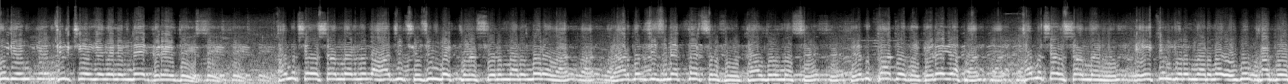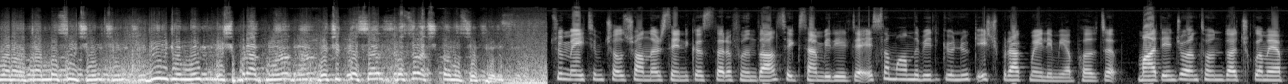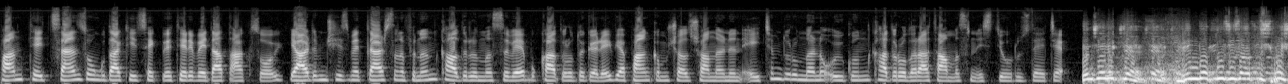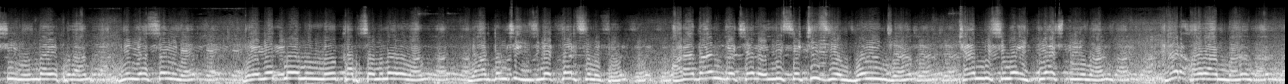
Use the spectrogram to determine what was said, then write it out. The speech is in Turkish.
Bugün Türkiye genelinde grevdeyiz. Kamu çalışanlarının acil çözüm bekleyen sorunlarından olan yardımcı hizmetler sınıfının kaldırılması ve bu kadroda görev yapan kamu çalışanlarının eğitim durumlarına uygun kadrolara atanması için bir günlük iş bırakma ve kitlesel basın açıklaması yapıyoruz. Tüm Eğitim Çalışanları Sendikası tarafından 81 ilde eş zamanlı bir günlük iş bırakma eylemi yapıldı. Madenci Anadolu'da açıklama yapan TEDSEN Zonguldak İl Sekreteri Vedat Aksoy, yardımcı hizmetler sınıfının kaldırılması ve bu kadroda görev yapan kamu çalışanlarının eğitim durumlarına uygun kadrolara atanmasını istiyoruz dedi. Öncelikle 1965 yılında yapılan bir yasa ile devlet memurluğu kapsamına alınan yardımcı hizmetler sınıfı aradan geçen 58 yıl boyunca kendisine ihtiyaç duyulan her alanda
